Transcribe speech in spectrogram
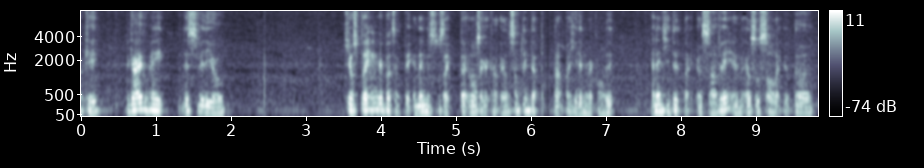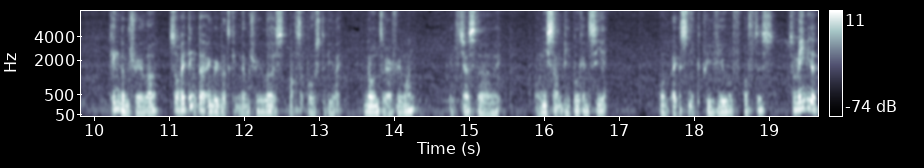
okay, the guy who made this video, he was playing Angry Birds Epic, and then this was like that was like a, something that popped up, but he didn't record it, and then he did like a survey, and I also saw like the, the Kingdom trailer. So I think the Angry Birds Kingdom trailer is not supposed to be like known to everyone. It's just uh, like only some people can see it, like a sneak preview of, of this. So maybe the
